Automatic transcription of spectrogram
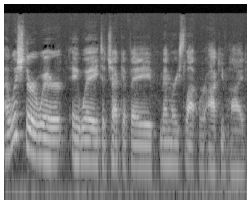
I wish there were a way to check if a memory slot were occupied.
